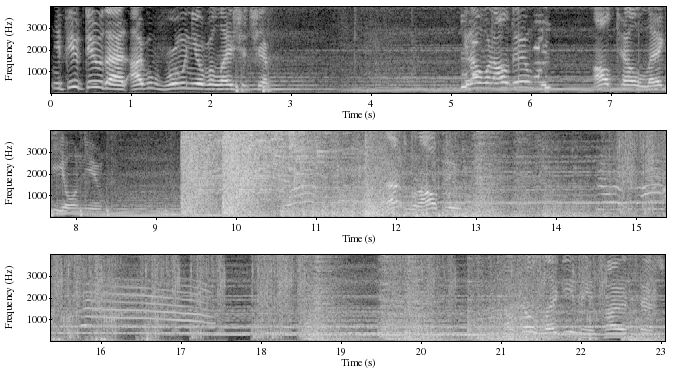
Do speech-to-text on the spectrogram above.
if you do that, I will ruin your relationship. You know what I'll do? I'll tell Leggy on you. That's what I'll do. I'll tell Leggy the entire test.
